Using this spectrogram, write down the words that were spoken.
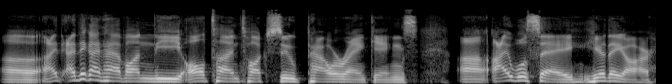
uh, I, I think I'd have on the all time Talk Soup power rankings. Uh, I will say here they are.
